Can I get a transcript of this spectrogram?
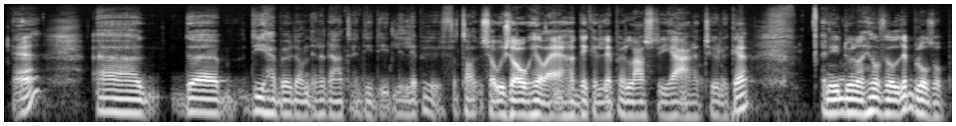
Hè? Eh, de, die hebben dan inderdaad die, die, die lippen, sowieso heel erg dikke lippen de laatste jaren natuurlijk. Hè? En die doen dan heel veel lipgloss op.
